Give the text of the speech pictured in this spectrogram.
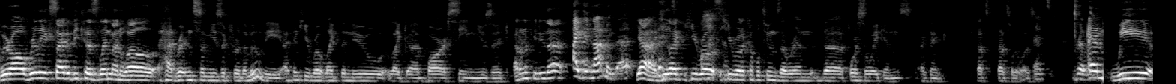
we were all really excited because Lin Manuel had written some music for the movie. I think he wrote like the new like uh, bar scene music. I don't know if you knew that. I did not know that. Yeah, he like he wrote awesome. he wrote a couple tunes that were in the Force Awakens. I think that's that's what it was. That's really And we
